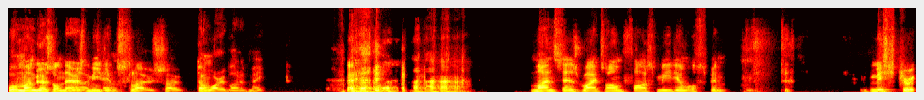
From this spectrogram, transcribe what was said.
Well, Mungo's on there as okay. medium slow, so don't worry about it, mate. Mine says right arm fast, medium off spin. Mystery.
